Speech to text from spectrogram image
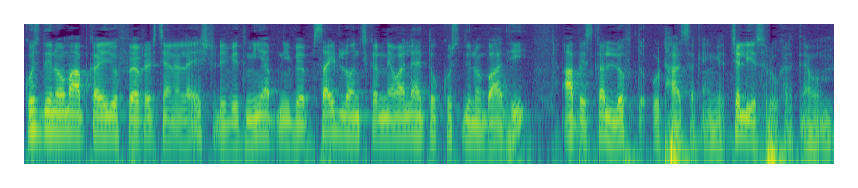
कुछ दिनों में आपका ये जो फेवरेट चैनल है स्टडी विथ मी अपनी वेबसाइट लॉन्च करने वाला है तो कुछ दिनों बाद ही आप इसका लुफ्त उठा सकेंगे। चलिए शुरू करते हैं हम।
